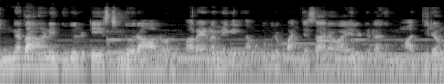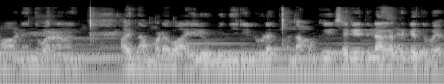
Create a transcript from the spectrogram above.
ഇന്നതാണ് ഇതിന്റെ ഒരു ടേസ്റ്റിംഗ് ഒരാളോട് പറയണമെങ്കിൽ നമുക്കൊരു പഞ്ചസാര വായിലിട്ടിട്ട് അതിന് മധുരമാണ് എന്ന് പറയണമെങ്കിൽ അത് നമ്മുടെ വായിൽ ഉമിനീരിലൂടെ നമുക്ക് ശരീരത്തിന്റെ അകത്തേക്ക് എത്തുമ്പോൾ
